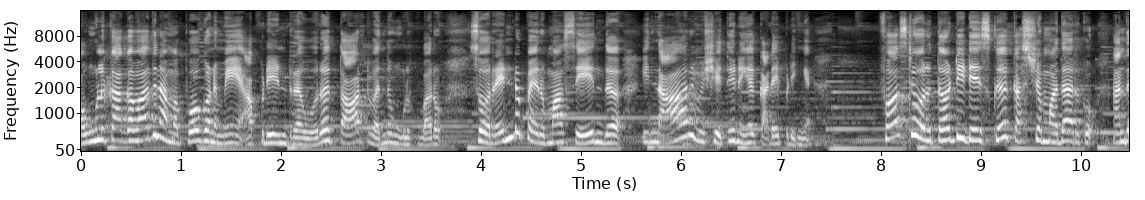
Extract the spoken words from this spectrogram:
அவங்களுக்காகவாவது நம்ம போகணுமே அப்படின்ற ஒரு தாட் வந்து உங்களுக்கு வரும். ஸோ ரெண்டு பேருமா சேர்ந்து இந்த ஆறு விஷயத்தையும் நீங்கள் கடைப்பிடிங்க. ஃபர்ஸ்ட்டு ஒரு தேர்ட்டி டேஸ்க்கு கஷ்டமாக தான் இருக்கும். அந்த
